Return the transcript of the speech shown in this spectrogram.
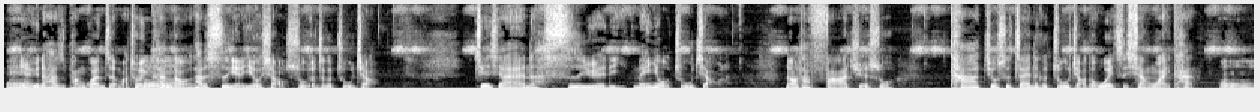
因为原来他是旁观者嘛，就会看到他的视野里有小树，有这个主角。接下来呢，视野里没有主角了，然后他发觉说，他就是在那个主角的位置向外看，嗯，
